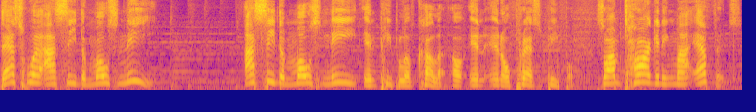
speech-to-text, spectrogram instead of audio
That's where I see the most need. I see the most need in people of color or in, in oppressed people. So I'm targeting my efforts."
